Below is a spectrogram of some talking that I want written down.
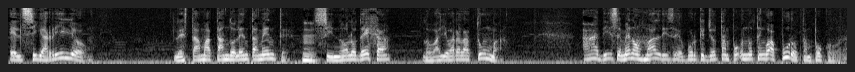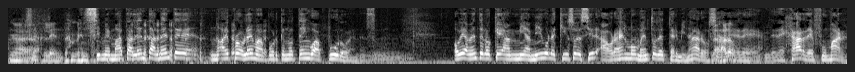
el cigarrillo le está matando lentamente. Hmm. Si no lo deja, lo va a llevar a la tumba. Ah, dice, menos mal, dice, porque yo tampoco no tengo apuro tampoco. Ah, lentamente. Si me mata lentamente, no hay problema, porque no tengo apuro en eso obviamente lo que a mi amigo le quiso decir, ahora es el momento de terminar, o sea, de, dejar de fumar.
